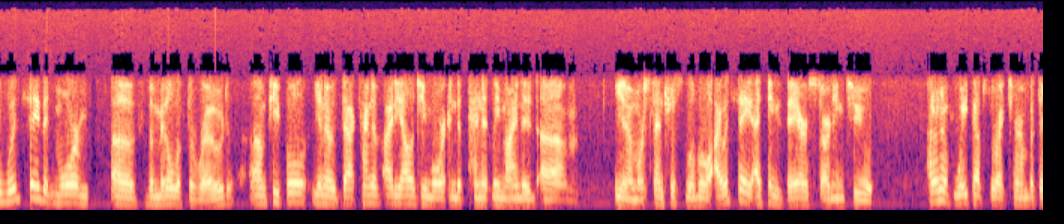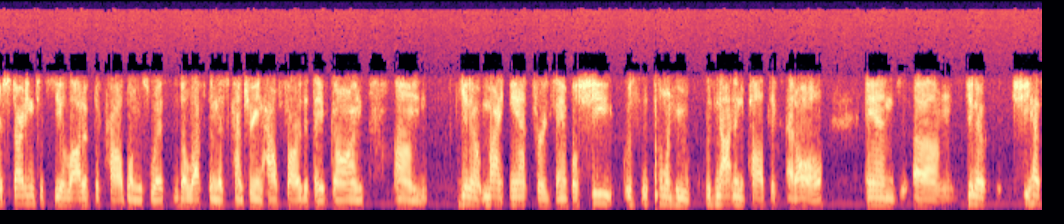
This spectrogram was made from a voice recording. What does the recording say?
would say that more of the middle of the road um, people, you know, that kind of ideology, more independently minded, um, you know, more centrist liberal. I would say I think they are starting to. I don't know if wake up's the right term, but they're starting to see a lot of the problems with the left in this country and how far that they've gone. Um, you know, my aunt, for example, she was someone who was not into politics at all. And, um, you know, she has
